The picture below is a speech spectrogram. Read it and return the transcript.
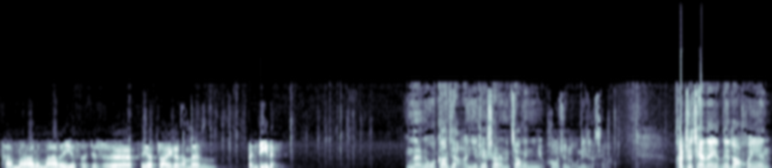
他妈的妈的意思就是非要找一个他们本地的。那个我刚讲了，你这事儿呢，交给你女朋友去努力就行了。他之前那那段婚姻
